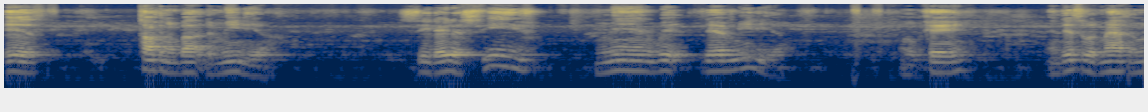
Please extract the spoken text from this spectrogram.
is talking about the media. See, they deceive men with their media. Okay? And this is what Malcolm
